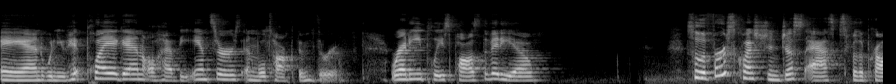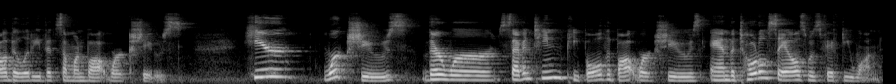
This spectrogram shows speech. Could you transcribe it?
And when you hit play again, I'll have the answers and we'll talk them through. Ready? Please pause the video. So the first question just asks for the probability that someone bought work shoes. Here, work shoes, there were 17 people that bought work shoes and the total sales was 51.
